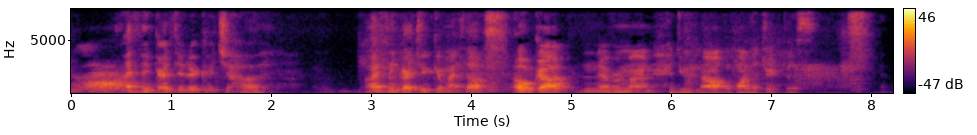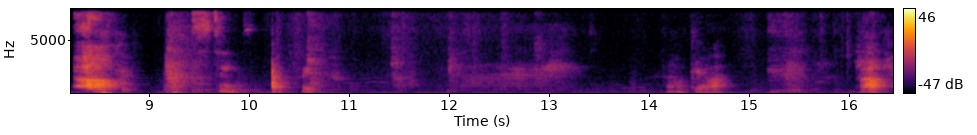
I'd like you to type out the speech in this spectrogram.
I think I did a good job. I think I drink it myself. Oh god, never mind. I do not want to drink this. Oh, it stinks. Wait. Oh god. Ah.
